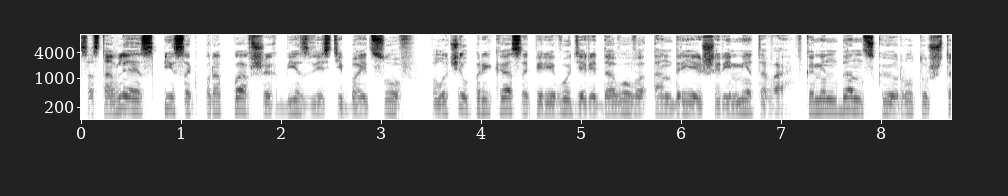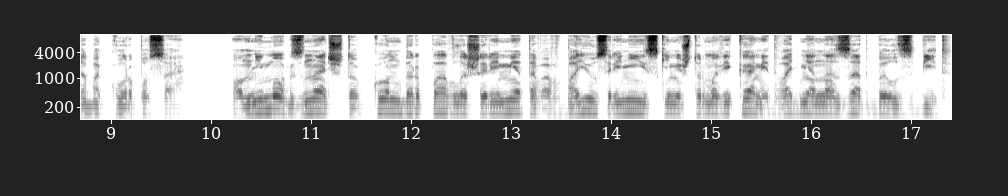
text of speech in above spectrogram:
составляя список пропавших без вести бойцов, получил приказ о переводе рядового Андрея Шереметова в комендантскую роту штаба корпуса. Он не мог знать, что кондор Павла Шереметова в бою с ренийскими штурмовиками два дня назад был сбит.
